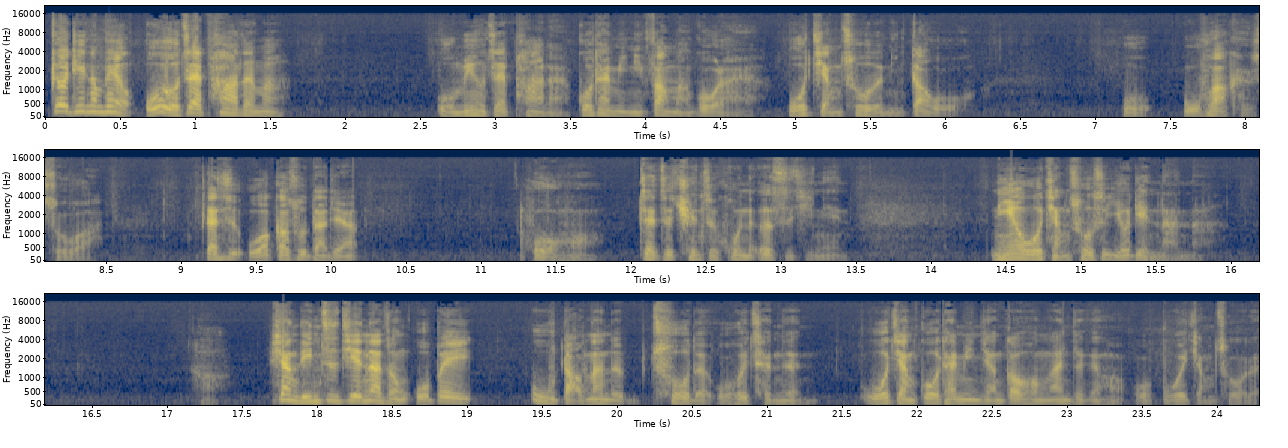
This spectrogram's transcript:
各位听众朋友，我有在怕的吗？我没有在怕的。郭台铭，你放马过来啊！我讲错了，你告我，我无话可说啊。但是我要告诉大家，我哈在这圈子混了二十几年，你要我讲错是有点难呐。好像林志坚那种，我被。误导那的错的，我会承认。我讲郭台铭，讲高鸿安这个哈，我不会讲错的。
